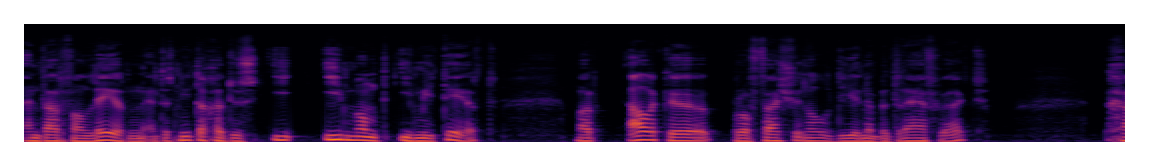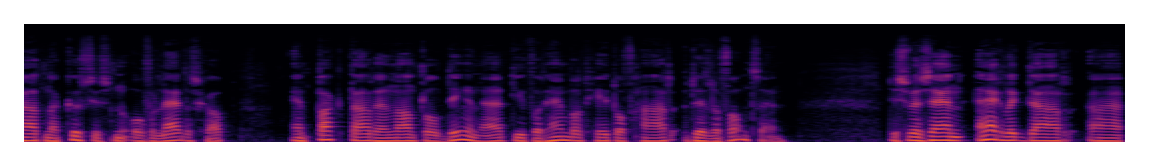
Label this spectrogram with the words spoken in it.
En daarvan leren. En het is niet dat je dus iemand imiteert, elke professional die in een bedrijf werkt, gaat naar cursussen over leiderschap en pakt daar een aantal dingen uit die voor hem wat heet of haar relevant zijn. Dus we zijn eigenlijk daar uh,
